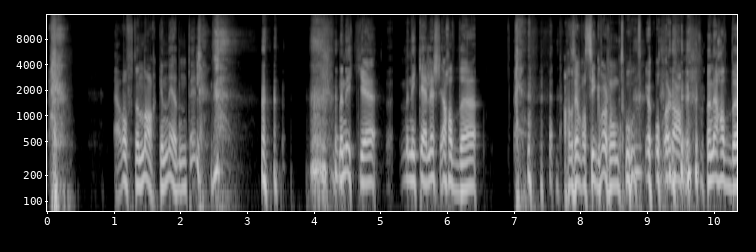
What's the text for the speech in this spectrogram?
Jeg var ofte naken nedentil. men, ikke, men ikke ellers. Jeg hadde Altså, jeg var sikkert bare sånn to-tre år, da. Men jeg hadde,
